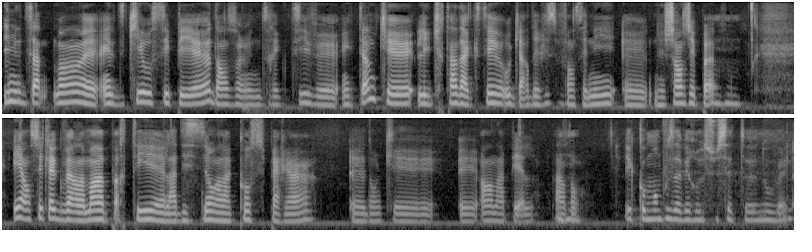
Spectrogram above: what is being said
immédiatement euh, indiqué au CPE dans une directive euh, interne que les critères d'accès aux garderies subventionnées euh, ne changeaient pas. Mhm. Et ensuite, le gouvernement a porté euh, la décision à la Cour supérieure, euh, donc euh, en appel. Pardon. Et comment vous avez reçu cette nouvelle?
